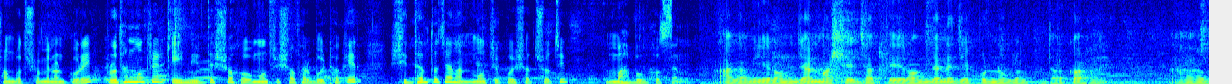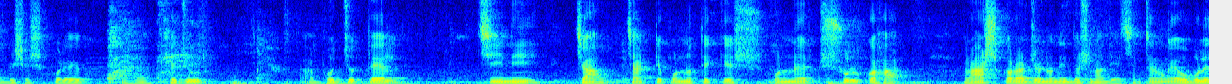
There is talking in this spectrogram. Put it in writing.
সংবাদ সম্মেলন করে প্রধানমন্ত্রীর এই নির্দেশ সহ মন্ত্রিসভার বৈঠকের সিদ্ধান্ত জানান মন্ত্রিপরিষদ সচিব মাহবুব হোসেন। আগামী রমজান মাসে যাতে রমজানে যে পণ্যগুলো দরকার হয় বিশেষ করে খেজুর ভোজ্য তেল, চিনি, চাল। চারটে পণ্য থেকে পণ্যের শুল্ক হার হ্রাস করার জন্য নির্দেশনা দিয়েছেন। এবং এও বলে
